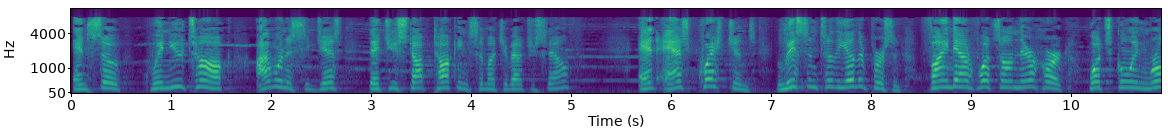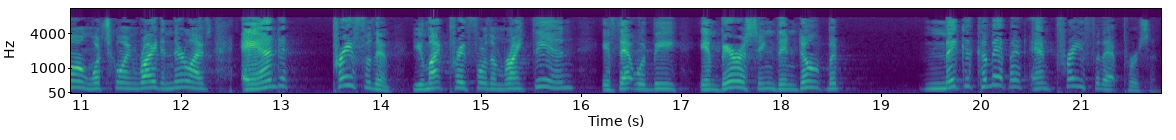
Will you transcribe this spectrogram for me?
And so when you talk, I want to suggest that you stop talking so much about yourself and ask questions. Listen to the other person. Find out what's on their heart, what's going wrong, what's going right in their lives, and pray for them. You might pray for them right then. If that would be embarrassing, then don't, but make a commitment and pray for that person.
